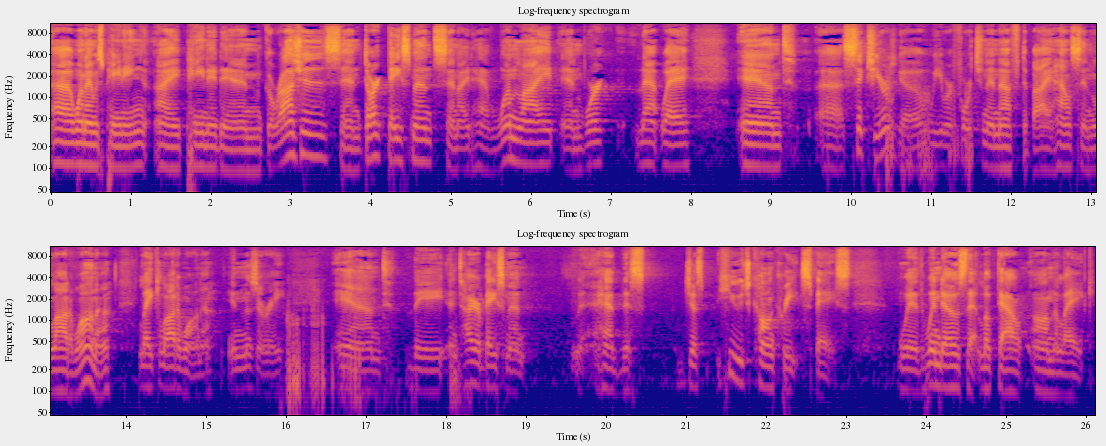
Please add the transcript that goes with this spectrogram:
uh, when I was painting, I painted in garages and dark basements, and I'd have one light and work that way. And uh, six years ago, we were fortunate enough to buy a house in Lotawana, Lake Lotawana in Missouri, and the entire basement had this just huge concrete space with windows that looked out on the lake.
